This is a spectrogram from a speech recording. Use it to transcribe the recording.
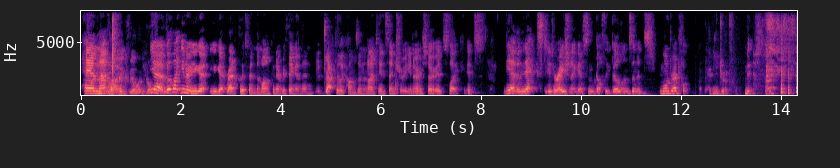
ham that gothic home. villain. Gothic yeah, but like you know, you get you get Radcliffe and the monk and everything, and then Dracula comes in the nineteenth century. You know, so it's like it's yeah the next iteration, I guess, in gothic villains, and it's more dreadful. a penny dreadful. Strap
